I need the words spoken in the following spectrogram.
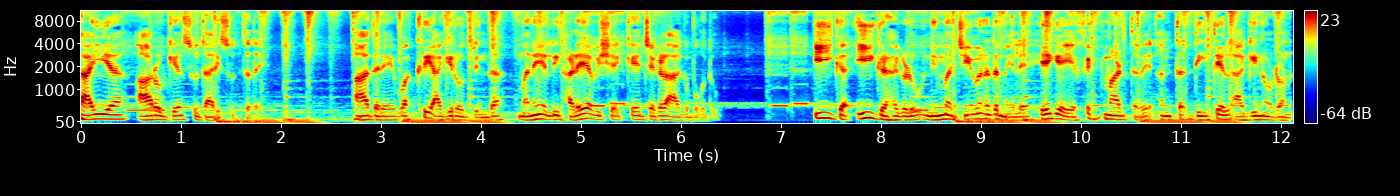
ತಾಯಿಯ ಆರೋಗ್ಯ ಸುಧಾರಿಸುತ್ತದೆ. ಆದರೆ ವಕ್ರಿ ಆಗಿರೋದ್ರಿಂದ ಮನೆಯಲ್ಲಿ ಹಳೆಯ ವಿಷಯಕ್ಕೆ ಜಗಳ ಆಗಬಹುದು. ಈಗ ಈ ಗ್ರಹಗಳು ನಿಮ್ಮ ಜೀವನದ ಮೇಲೆ ಹೇಗೆ ಎಫೆಕ್ಟ್ ಮಾಡ್ತವೆ ಅಂತ ಡೀಟೇಲ್ ಆಗಿ ನೋಡೋಣ.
